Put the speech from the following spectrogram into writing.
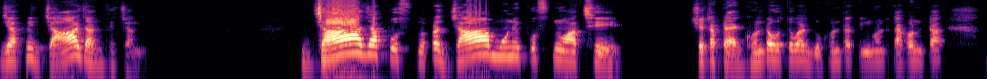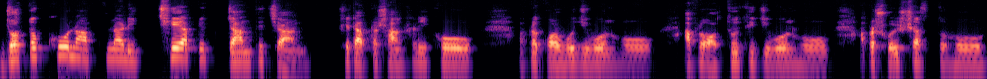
যে আপনি যা জানতে চান, যা যা প্রশ্ন, আপনার যা মনে প্রশ্ন আছে, সেটা আপনার এক ঘণ্টা হতে পারে, দু ঘণ্টা, তিন ঘণ্টা, চার ঘণ্টা, যতক্ষণ আপনার ইচ্ছে আপনি জানতে চান, সেটা আপনার সাংসারিক হোক, আপনার কর্মজীবন হোক আপনার অর্থনৈতিক জীবন হোক, আপনার শরীর স্বাস্থ্য হোক,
